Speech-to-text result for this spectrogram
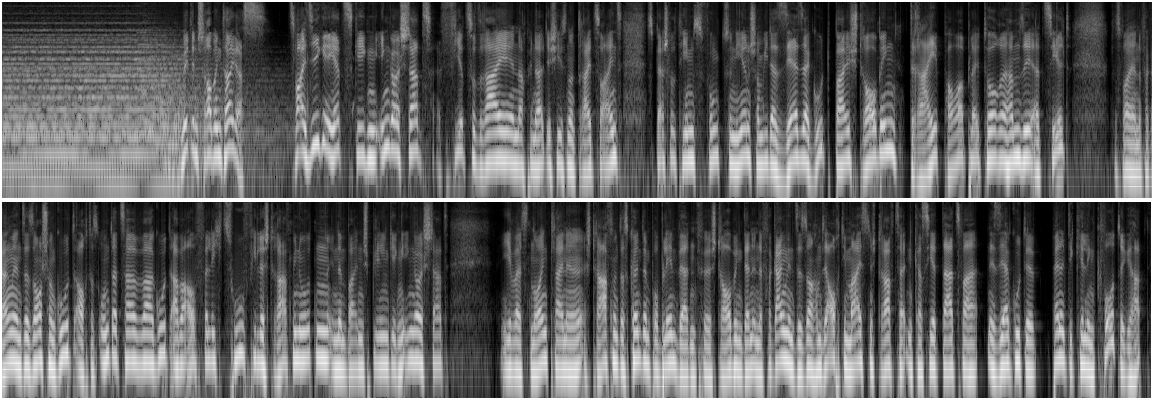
mit den Straubing Tigers. Zwei Siege jetzt gegen Ingolstadt, 4 zu 3 nach Penaltyschießen und 3 zu 1. Special Teams funktionieren schon wieder sehr, sehr gut bei Straubing. Drei Powerplay-Tore haben sie erzielt. Das war ja in der vergangenen Saison schon gut. Auch das Unterzahl war gut, aber auffällig zu viele Strafminuten in den beiden Spielen gegen Ingolstadt jeweils neun kleine Strafen und das könnte ein Problem werden für Straubing, denn in der vergangenen Saison haben sie auch die meisten Strafzeiten kassiert, da zwar eine sehr gute Penalty-Killing-Quote gehabt,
